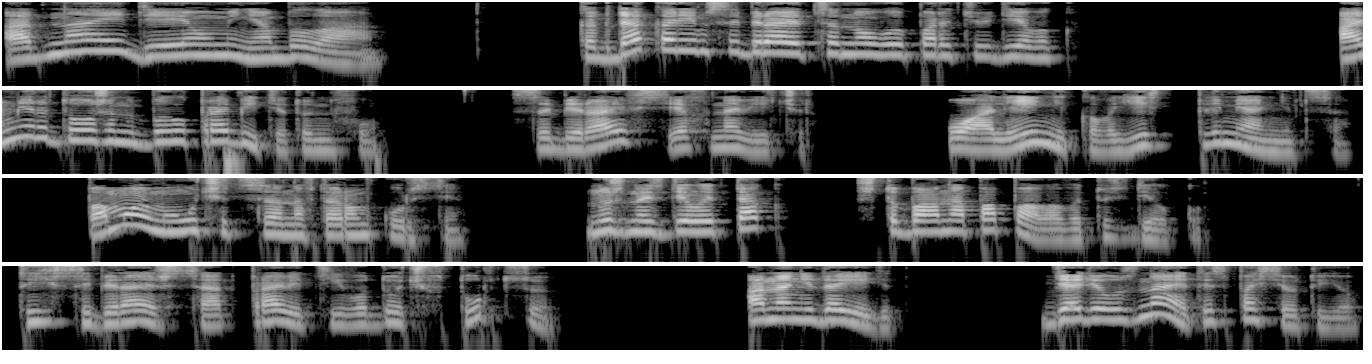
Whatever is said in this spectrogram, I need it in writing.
Одна идея у меня была. Когда Карим собирается новую партию девок? Амир должен был пробить эту инфу. Собирай всех на вечер. У Олейникова есть племянница. По-моему, учится на втором курсе. Нужно сделать так, чтобы она попала в эту сделку. Ты собираешься отправить его дочь в Турцию? Она не доедет. Дядя узнает и спасет ее.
